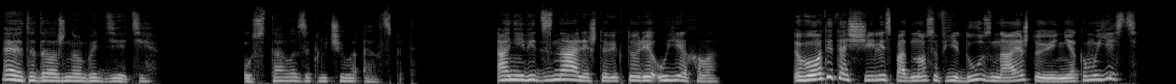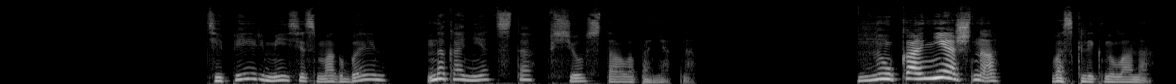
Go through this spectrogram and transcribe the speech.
«Это должно быть дети», — устало заключила Элспет. «Они ведь знали, что Виктория уехала. Вот и тащили с подносов еду, зная, что ее некому есть». Теперь миссис Макбейн наконец-то все стало понятно. «Ну, конечно!» — воскликнула она.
